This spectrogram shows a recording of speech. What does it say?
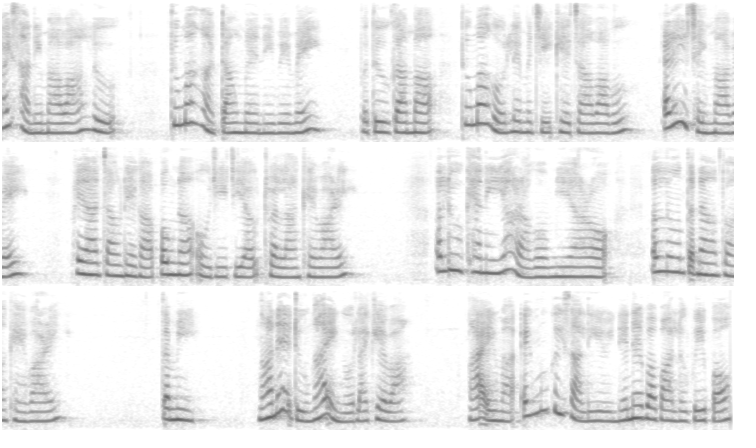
ဘိုက်စာနေမှာပါလို့သူမကတောင်းပန်နေပေမယ့်ဘသူကမှသူမကိုလှည့်မကြည့်ခဲ့ကြပါဘူးအဲ့ဒီအချိန်မှာပဲဖះเจ้าထဲကပုံနာအိုကြီးတယောက်ထွက်လာခဲ့ပါတယ်အလူခံနေရတာကိုမြင်ရတော့အလွန်တနာသွားခဲ့ပါတယ်တမီ ငါနဲ့အတူငါအိမ်ကိုလိုက်ခဲ့ပါငါအိမ်မှာအိမ်မှုကိစ္စလေးတွေနည်းနည်းပါးပါလုပ်ပေးပေါ့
